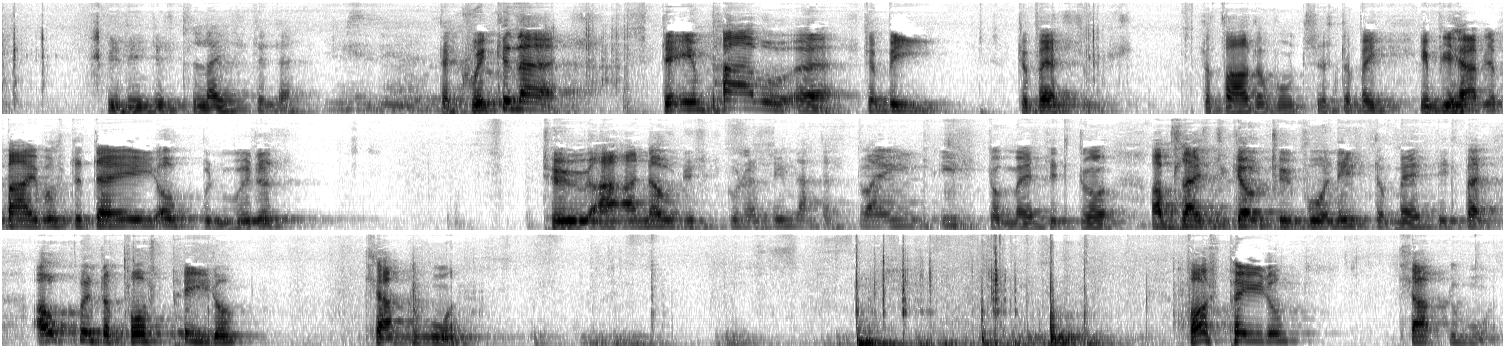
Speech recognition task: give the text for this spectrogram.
is in this place today. To quicken us, to empower us to be the vessels the Father wants us to be. If you have your Bibles today, open with us to, I, know this is going to seem like a strange Easter message, to a place to go to for an Easter message, but open to First Peter chapter 1. First Peter chapter 1.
